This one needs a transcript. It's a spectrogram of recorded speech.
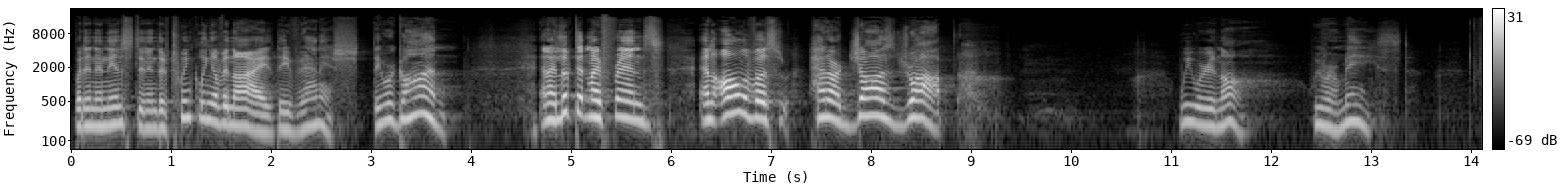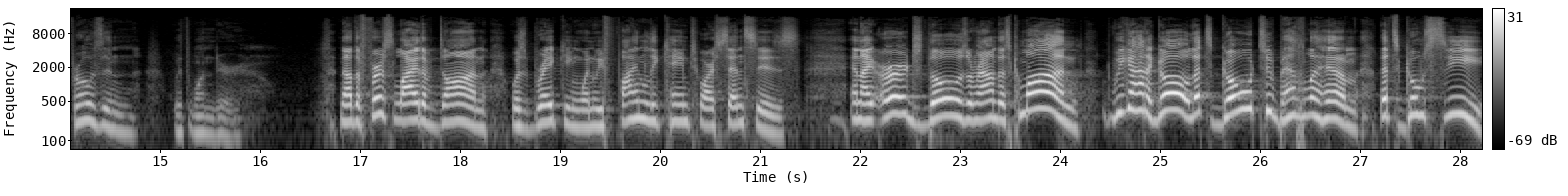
but in an instant, in the twinkling of an eye, they vanished. They were gone. And I looked at my friends, and all of us had our jaws dropped. We were in awe. We were amazed, frozen with wonder. Now, the first light of dawn was breaking when we finally came to our senses. And I urged those around us, come on, we gotta go. Let's go to Bethlehem. Let's go see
